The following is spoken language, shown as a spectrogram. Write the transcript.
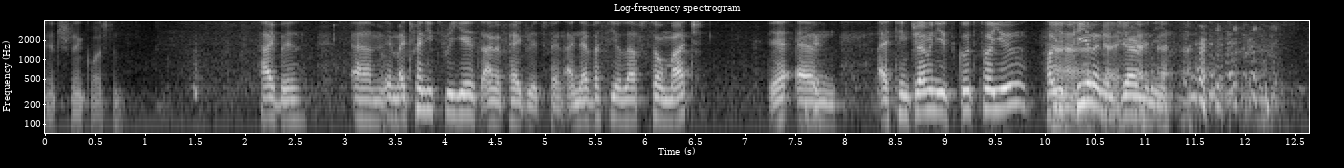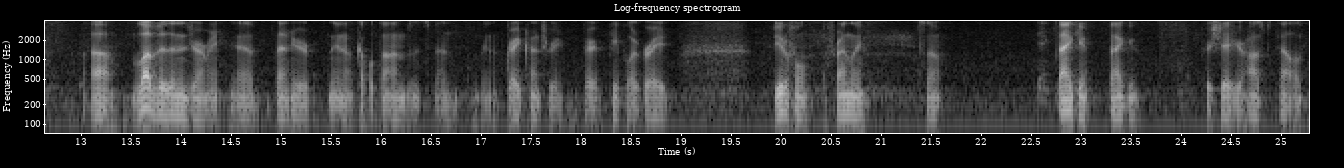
Interesting question. Hi, Bill. Um, in my 23 years, I'm a Patriots fan. I never see you laugh so much. Yeah. I think Germany is good for you. How are you feeling in Germany? uh, love visiting Germany. Yeah, been here, you know, a couple times. It's been, you know, great country. Very people are great, beautiful, friendly. So, thank you, thank you. Appreciate your hospitality.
